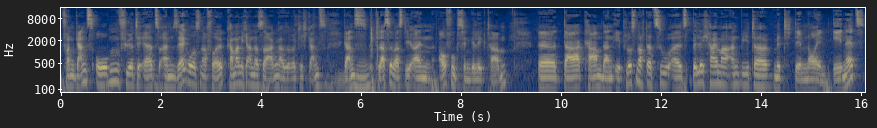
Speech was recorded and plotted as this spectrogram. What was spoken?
von ganz oben, führte er zu einem sehr großen Erfolg, kann man nicht anders sagen. Also wirklich ganz, ganz mhm. klasse, was die einen Aufwuchs hingelegt haben. Äh, da kam dann E Plus noch dazu als Billigheimer Anbieter mit dem neuen E-Netz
